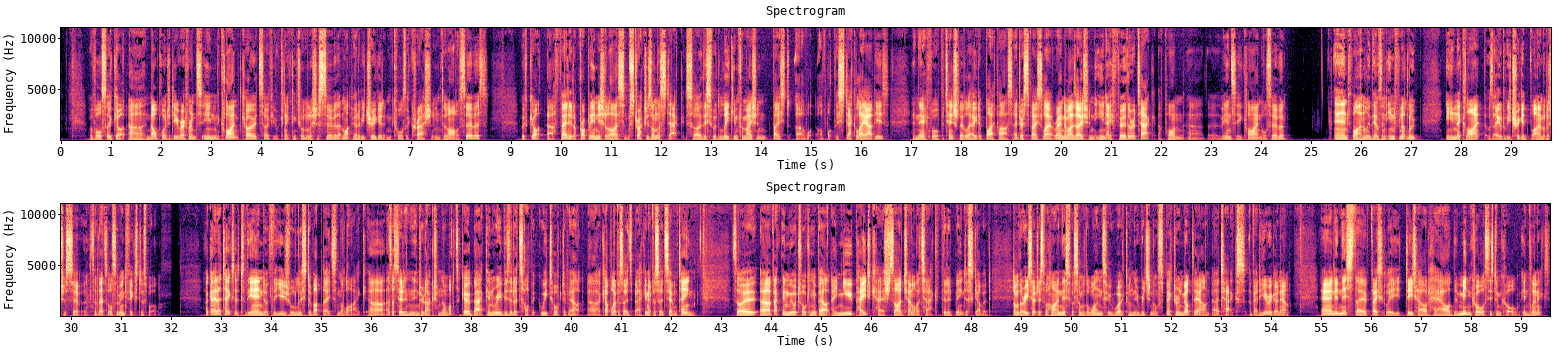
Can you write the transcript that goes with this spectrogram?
We've also got uh, null pointer dereference in the client code. So if you're connecting to a malicious server, that might be able to be triggered and cause a crash and denial of service. We've got uh, failure to properly initialize some structures on the stack. So this would leak information based uh, of what the stack layout is, and therefore potentially allow you to bypass address space layout randomization in a further attack upon uh, the VNC client or server. And finally, there was an infinite loop in the client that was able to be triggered by a malicious server. So that's also been fixed as well. Okay, that takes us to the end of the usual list of updates and the like. Uh, as I said in the introduction, I wanted to go back and revisit a topic we talked about uh, a couple episodes back in episode 17. So, uh, back then we were talking about a new page cache side channel attack that had been discovered. Some of the researchers behind this were some of the ones who worked on the original Spectre and Meltdown attacks about a year ago now. And in this, they've basically detailed how the mincore system call in Linux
